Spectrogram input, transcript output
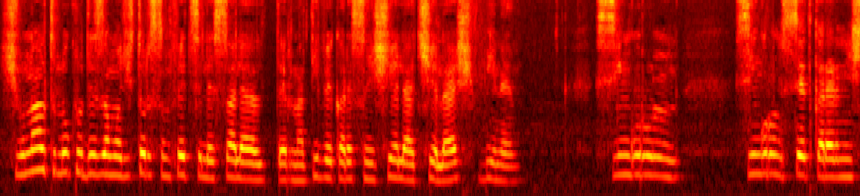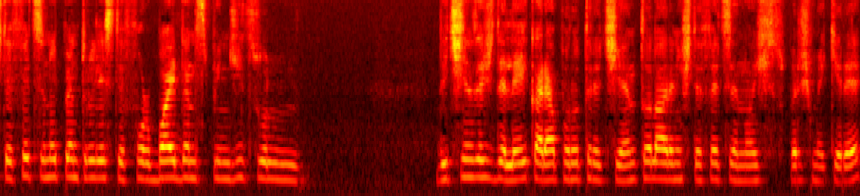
Și un alt lucru dezamăgitor sunt fețele sale alternative, care sunt și ele aceleași. Bine, singurul Singurul set care are niște fețe noi pentru el este For Biden spingițul de 50 de lei care a apărut recent. Ăla are niște fețe noi și super șmechere.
